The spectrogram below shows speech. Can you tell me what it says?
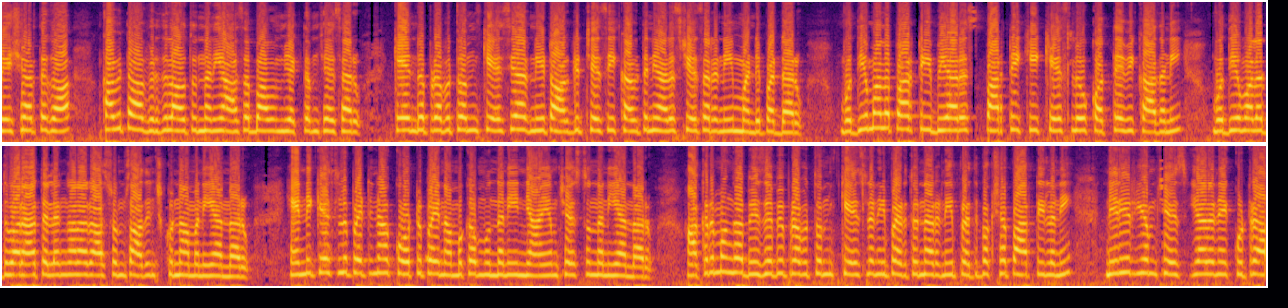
బేషరతుగా కవిత విడుదలవుతుందని ఆశాభావం వ్యక్తం చేశారు. కేంద్ర ప్రభుత్వం కేసీఆర్ని టార్గెట్ చేసి కవితని అరెస్ట్ చేశారని మండిపడ్డారు. ఉద్యమాల పార్టీ బీఆర్ఎస్ పార్టీకి కేసులు కొత్తవి కాదని ఉద్యమాల ద్వారా తెలంగాణ రాష్ట్రం సాధించుకున్నామని అన్నారు. ఎన్ని కేసులు పెట్టినా కోర్టుపై నమ్మకం ఉందని న్యాయం చేస్తుందని అన్నారు. అక్రమంగా బీజేపీ ప్రభుత్వం కేసులని పెడుతున్నారని ప్రతిపక్ష పార్టీలని నిర్వీర్యం చేయాలనే కుట్ర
